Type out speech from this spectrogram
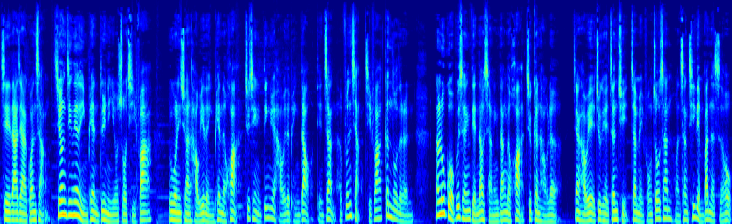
谢谢大家的观赏，希望今天的影片对你有所启发。如果你喜欢好业的影片的话，就请你订阅好业的频道，点赞和分享，启发更多的人。那如果不小心点到小铃铛的话，就更好了，这样好业就可以争取在每逢周三晚上七点半的时候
